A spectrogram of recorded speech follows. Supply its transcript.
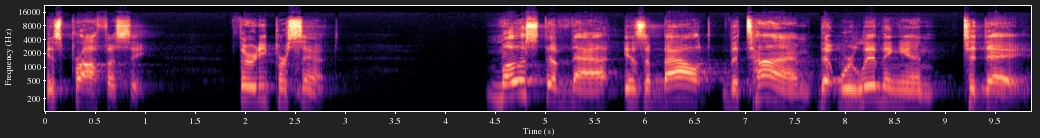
is prophecy. 30%. Most of that is about the time that we're living in today.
